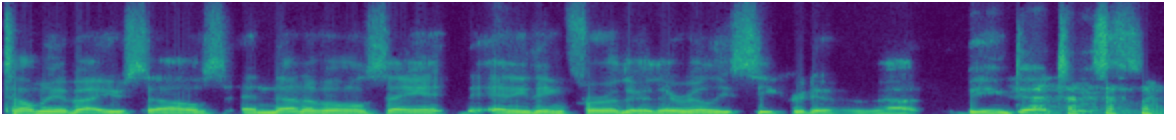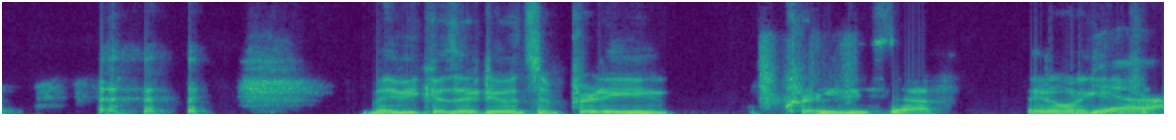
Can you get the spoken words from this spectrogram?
Tell me about yourselves, and none of them will say anything further. They're really secretive about being dentists. Maybe because they're doing some pretty crazy stuff. They don't want to get. Yeah,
